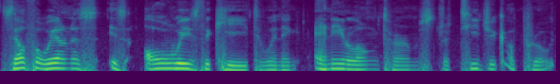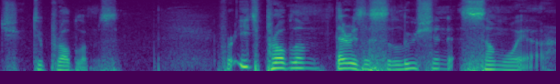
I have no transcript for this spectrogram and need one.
Self-awareness is always the key to winning any long-term strategic approach to problems. For each problem there is a solution somewhere.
